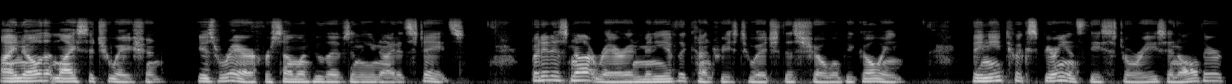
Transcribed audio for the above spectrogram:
I know that my situation is rare for someone who lives in the United States, but it is not rare in many of the countries to which this show will be going. They need to experience these stories in all their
